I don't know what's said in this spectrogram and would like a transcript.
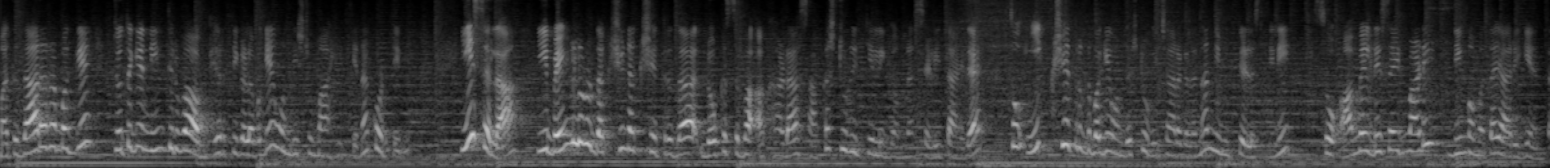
ಮತದಾರರ ಬಗ್ಗೆ, ಜೊತೆಗೆ ನಿಂತಿರುವ ಅಭ್ಯರ್ಥಿಗಳ ಬಗ್ಗೆ ಒಂದಿಷ್ಟು ಮಾಹಿತಿಯನ್ನ ಕೊಡ್ತೀನಿ ಈ ಸಲ ಈ ಬೆಂಗಳೂರು ದಕ್ಷಿಣ ಕ್ಷೇತ್ರದ ಲೋಕಸಭಾ ಅಖಾಡ ಸಾಕಷ್ಟು ರೀತಿಯಲ್ಲಿ ಗಮನ ಸೆಳೀತಾ ಇದೆ. ಸೊ ಈ ಕ್ಷೇತ್ರದ ಬಗ್ಗೆ ಒಂದಷ್ಟು ವಿಚಾರಗಳನ್ನ ನಿಮ್ಗೆ ತಿಳಿಸ್ತೀನಿ. ಸೊ ಆಮೇಲೆ ಡಿಸೈಡ್ ಮಾಡಿ, ನಿಮ್ಮ ಮತ ಯಾರಿಗೆ ಅಂತ.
